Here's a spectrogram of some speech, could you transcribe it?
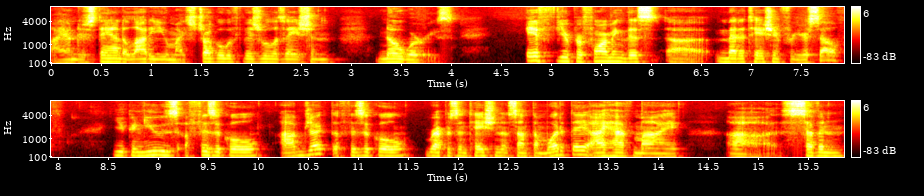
I understand a lot of you might struggle with visualization, no worries if you're performing this uh, meditation for yourself, you can use a physical object, a physical representation of Santa Muerte. I have my uh, seven,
